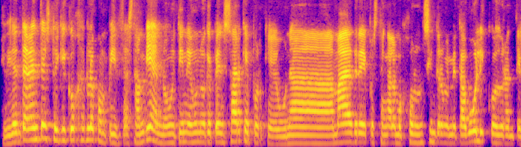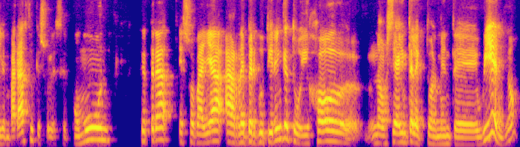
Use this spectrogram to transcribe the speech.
evidentemente esto hay que cogerlo con pinzas también. No tiene uno que pensar que porque una madre pues tenga a lo mejor un síndrome metabólico durante el embarazo, que suele ser común, etcétera, eso vaya a repercutir en que tu hijo no sea intelectualmente bien, ¿no?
